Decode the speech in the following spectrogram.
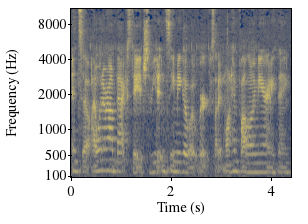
And so I went around backstage so he didn't see me go over because I didn't want him following me or anything.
